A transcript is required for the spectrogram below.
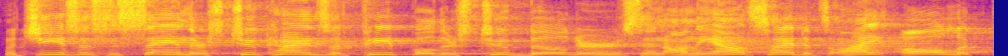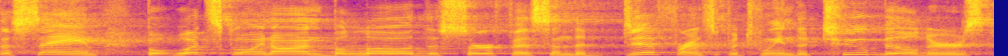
But Jesus is saying there's two kinds of people, there's two builders, and on the outside it's all look the same, but what's going on below the surface and the difference between the two builders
